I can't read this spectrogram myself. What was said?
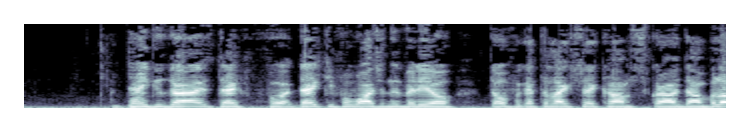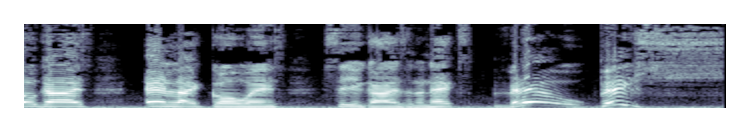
thank you guys. Thank for thank you for watching the video. Don't forget to like, share, comment, subscribe down below, guys. And like always, see you guys in the next video. Peace.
